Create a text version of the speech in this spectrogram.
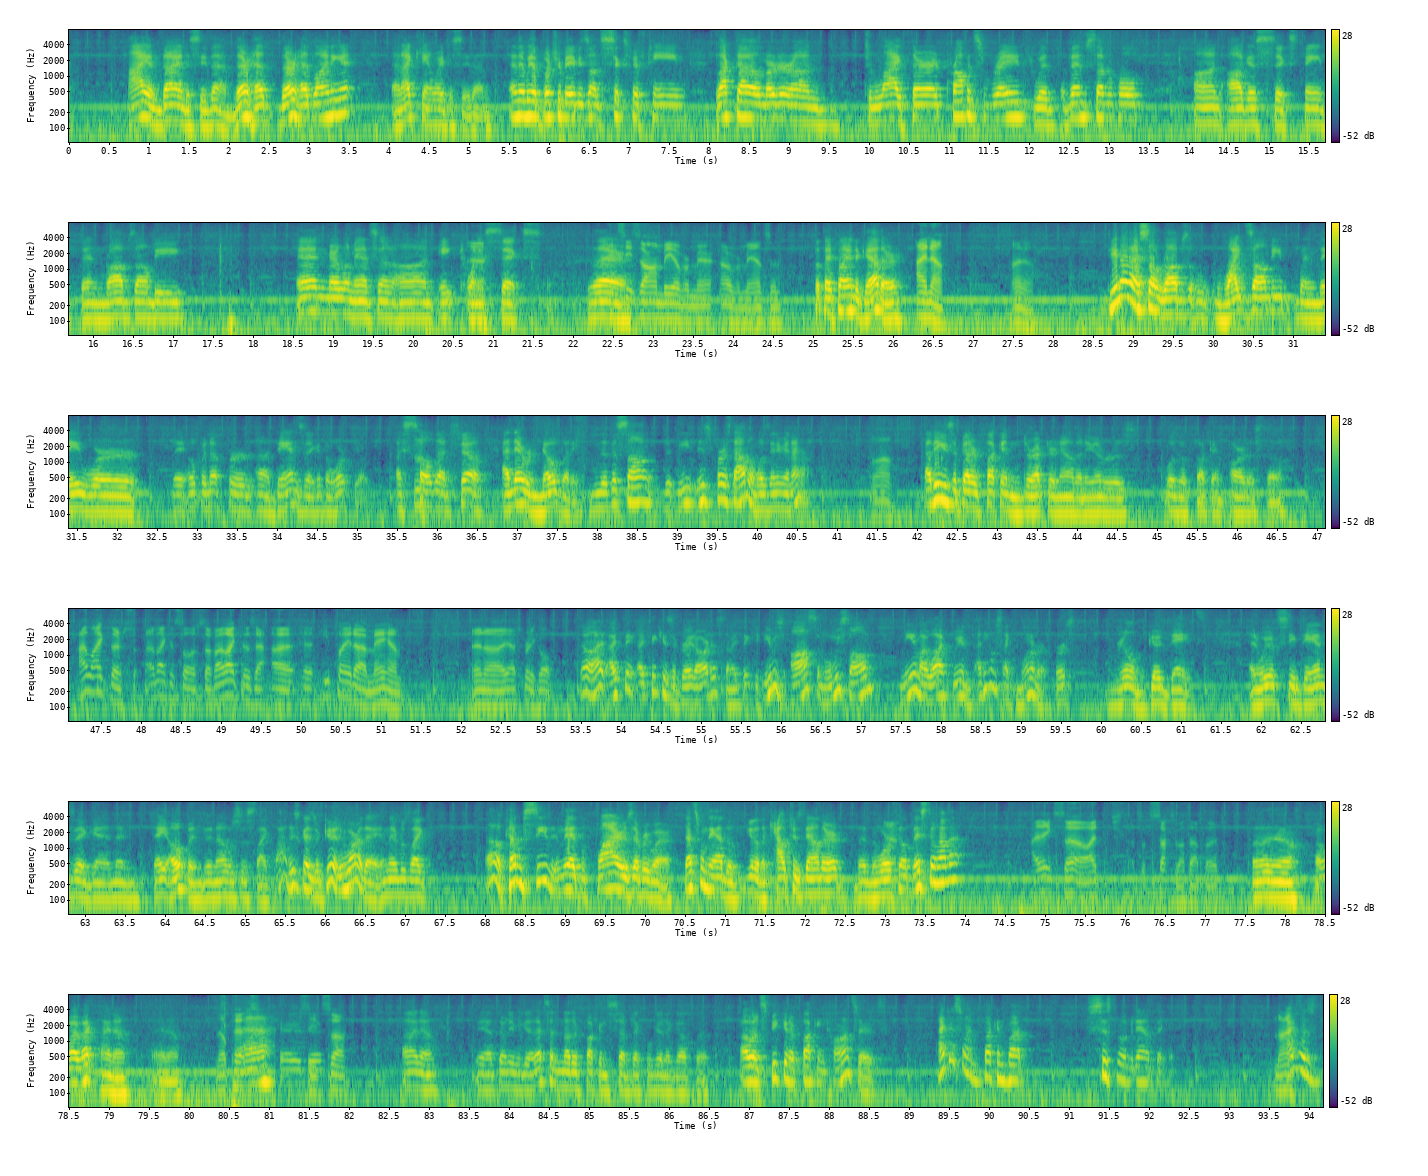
I am dying to see them. They're head they're headlining it, and I can't wait to see them. And then we have Butcher Babies on six fifteen, Black Dahlia Murder on July third, Prophets of Rage with Avenged Sevenfold on August sixteenth, and Rob Zombie and Marilyn Manson on eight twenty six. I There, see Zombie over Mar- over Manson. but they playing together. I know. I know. Do you know that I saw Rob's White Zombie when they were they opened up for uh, Danzig at the Warfield? I saw that show and there were nobody. The, the song, the, he, his first album wasn't even out. Wow. I think he's a better fucking director now than he ever was was a fucking artist though. I like their I like his solo stuff. I like this. Uh, he played uh, Mayhem, and uh, yeah, it's pretty cool. No, I, I think I think he's a great artist, and I think he, he was awesome when we saw him. Me and my wife, we had, I think it was like one of our first real good dates, and we went to see Danzig, and then they opened, and I was just like, wow, these guys are good. Who are they? And they was like, oh, come see them. And they had the flyers everywhere. That's when they had the you know the couches down there the, the Warfield. They still have that? I think so. I, that's what sucks about that place. Oh yeah. Oh, I, I, I know. I know. No pits. Ah, Seats suck. I know. Yeah, don't even get it. That's another fucking subject we're gonna go through. Oh, and speaking of fucking concerts, I just went and fucking bought System of a Down ticket. Nice. I was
